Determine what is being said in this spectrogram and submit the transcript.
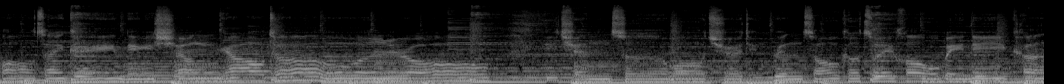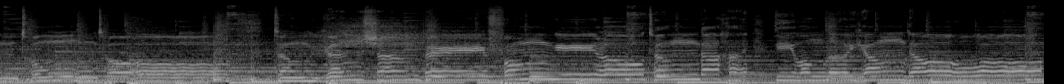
厚，再给你想要的温。次我决定远走，可最后被你看通透。等远山被风遗漏，等大海遗忘了杨柳。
